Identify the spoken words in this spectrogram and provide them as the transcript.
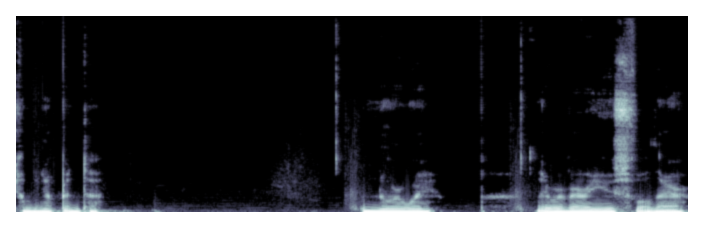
Coming up into They were very useful there.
